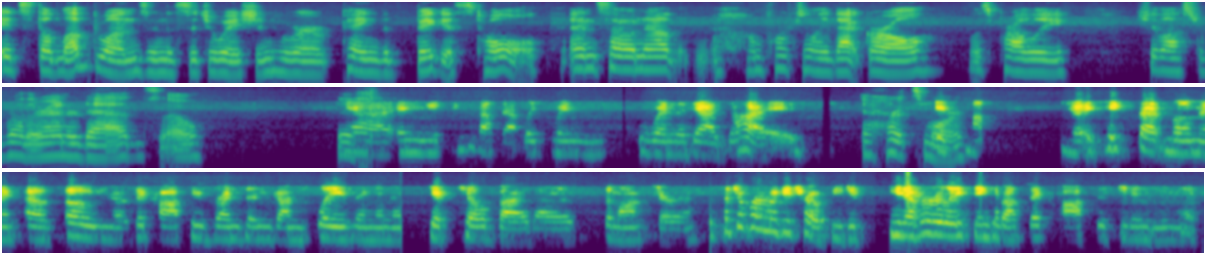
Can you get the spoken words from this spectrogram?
it's the loved ones in the situation who are paying the biggest toll and so now unfortunately that girl was probably she lost her brother and her dad. So yeah, and we think about that like when when the dad dies, it hurts more. Not, you know, it takes that moment of oh, you know, the cop who runs in guns blazing and then gets killed by the the monster. It's such a horror movie trope. You just you never really think about the cops as even being like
